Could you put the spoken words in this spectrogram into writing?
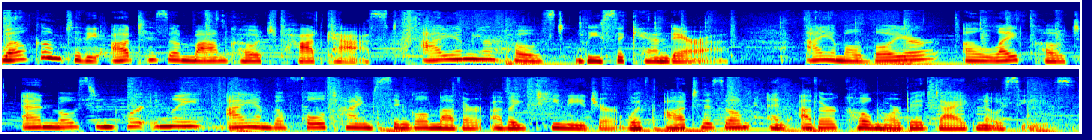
Welcome to the Autism Mom Coach podcast. I am your host, Lisa Candera. I am a lawyer, a life coach, and most importantly, I am the full time single mother of a teenager with autism and other comorbid diagnoses.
